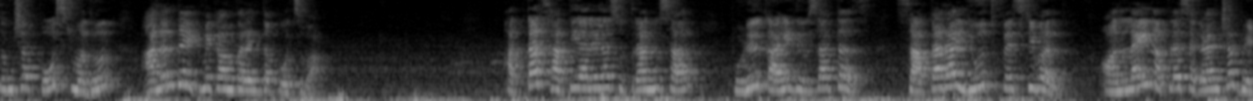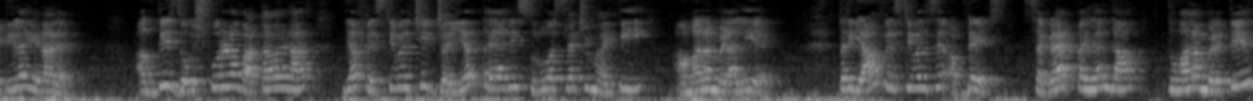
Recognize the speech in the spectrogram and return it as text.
तुमच्या पोस्टमधून आनंद एकमेकांपर्यंत पोचवा. आत्ताच हाती आलेल्या सूत्रांनुसार पुढील काही दिवसातच सातारा युथ फेस्टिवल ऑनलाईन आपल्या सगळ्यांच्या भेटीला येणार आहे. अगदी जोशपूर्ण वातावरणात या फेस्टिवलची जय्यत तयारी सुरू असल्याची माहिती आम्हाला मिळाली आहे तर या फेस्टिवलचे अपडेट्स सगळ्यात पहिल्यांदा तुम्हाला मिळतील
